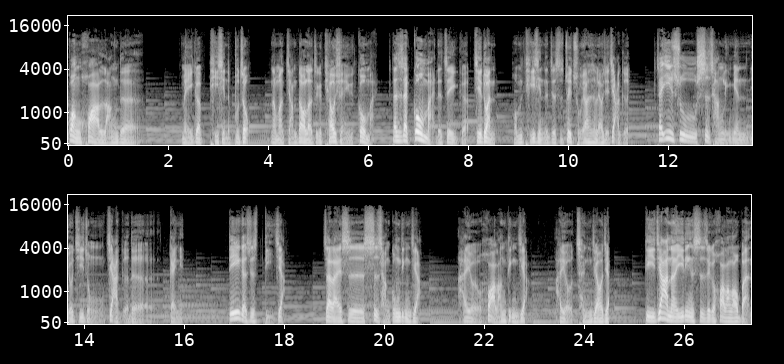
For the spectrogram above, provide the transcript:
逛画廊的每一个提醒的步骤，那么讲到了这个挑选与购买，但是在购买的这个阶段，我们提醒的就是最主要是了解价格。在艺术市场里面有几种价格的概念，第一个就是底价。再来是市场公定价，还有画廊定价，还有成交价。底价呢，一定是这个画廊老板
